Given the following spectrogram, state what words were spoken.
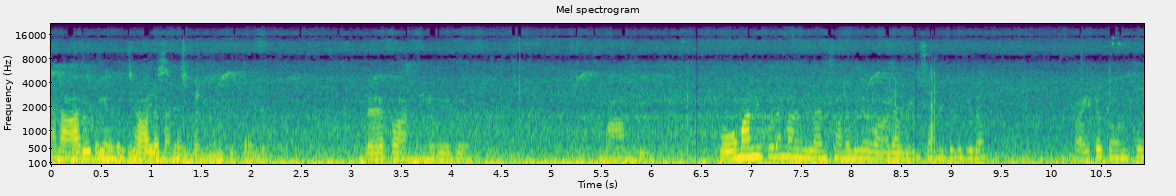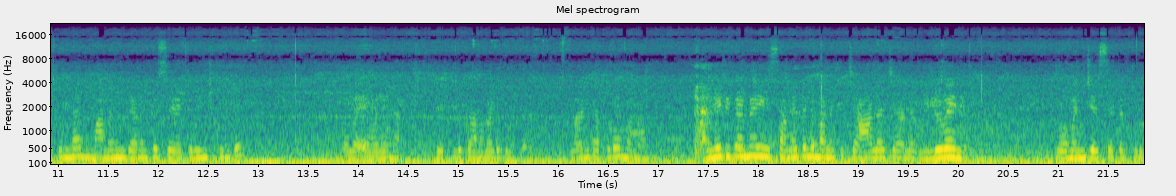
మన ఆరోగ్యానికి చాలా మంచిది. వేప నేరేడు మామిడి. హోమాన్ని కూడా మనం ఇలాంటి సమిధిలో వాడాలి. సమిధులు కూడా బయట కొనుక్కోకుండా మనం కనుక సేకరించుకుంటే ఇలా ఎవరైనా చెట్లు కనబడిపోతారు. అలాంటప్పుడే మనం అన్నిటికన్నా ఈ సమిధులు మనకి చాలా చాలా విలువైనవి. హోమం చేసేటప్పుడు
